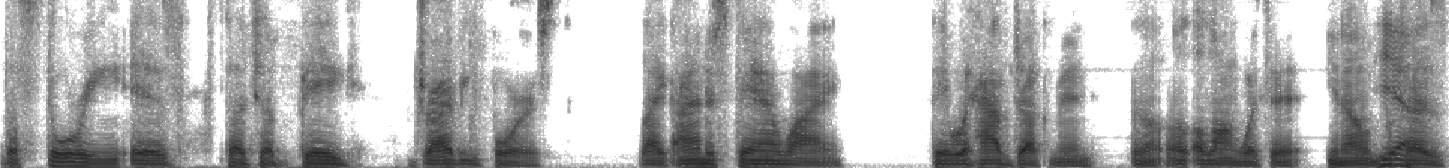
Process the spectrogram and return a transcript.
the story is such a big driving force. Like I understand why they would have Druckmann uh, along with it, you know, Yeah. because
